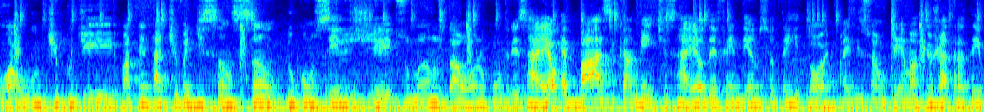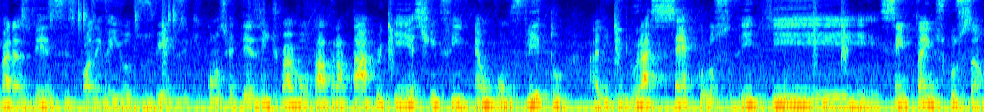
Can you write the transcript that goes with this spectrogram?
ou, algum tipo de uma tentativa de sanção do Conselho de Direitos Humanos da ONU contra Israel, é basicamente Israel defendendo seu território. Mas isso é um tema que eu já tratei várias vezes, vocês podem ver em outros vídeos e que com certeza a gente vai voltar a tratar, porque este, enfim, é um conflito ali que dura séculos e que sempre está em discussão,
